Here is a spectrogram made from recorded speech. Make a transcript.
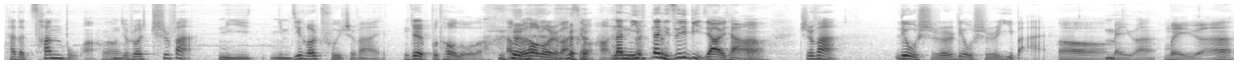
他的餐补啊，嗯我们就说吃饭，你你们集合出去吃饭你这不透露了啊，不透露是吧？行，好，那你那你自己比较一下啊，啊 吃饭六十六十一百哦，美元。美元。啊，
